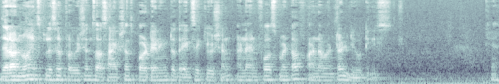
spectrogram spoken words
There are no explicit provisions or sanctions pertaining to the execution and enforcement of fundamental duties. Okay.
